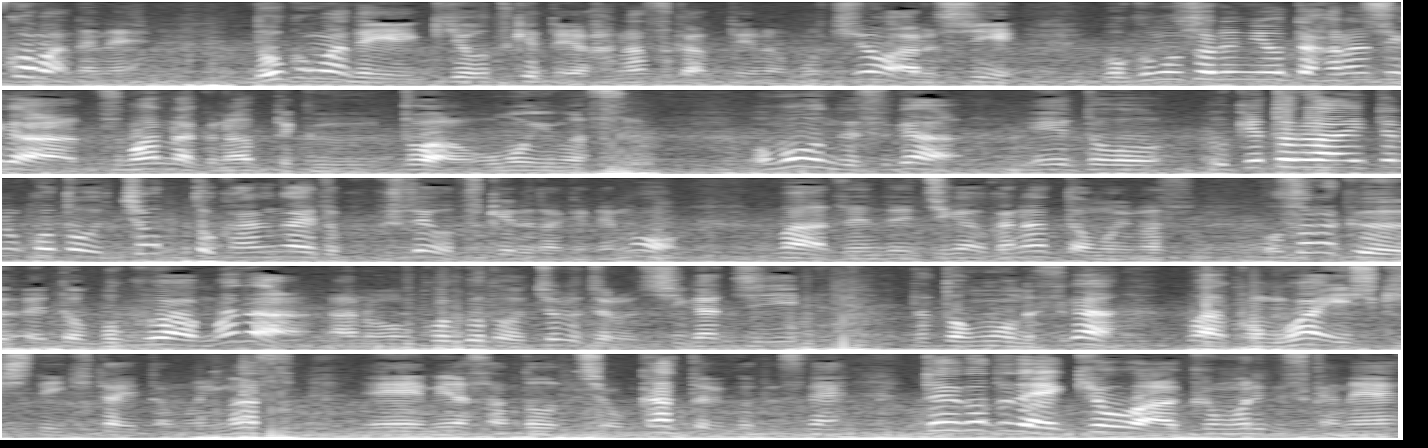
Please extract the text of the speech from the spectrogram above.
こまでねどこまで気をつけて話すかっていうのはもちろんあるし僕もそれによって話がつまんなくなってくとは思います。思うんですが、えーと、受け取る相手のことをちょっと考えておく癖をつけるだけでも、まあ、全然違うかなと思います。おそらく、えーと、僕はまだあのこういうことをちょろちょろしがちだと思うんですが、まあ、今後は意識していきたいと思います、えー、皆さんどうでしょうかということですね。ということで今日は曇りですかね、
